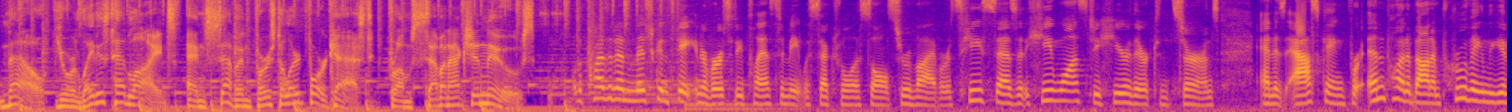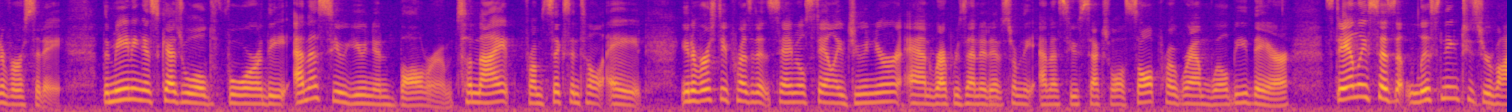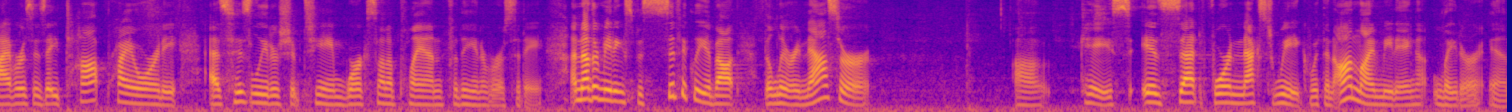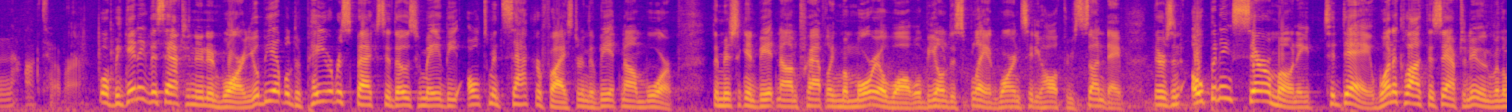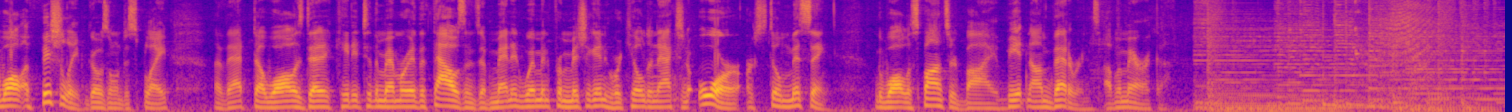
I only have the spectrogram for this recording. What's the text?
Now, your latest headlines and 7 First Alert forecast from 7 Action News. Well, the president of Michigan State University plans to meet with sexual assault survivors. He says that he wants to hear their concerns and is asking for input about improving the university. The meeting is scheduled for the MSU Union Ballroom tonight from 6 until 8. University President Samuel Stanley Jr. and representatives from the MSU Sexual Assault Program will be there. Stanley says that listening to survivors is a top priority as his leadership team works on a plan for the university. Another meeting specifically about the Larry Nassar uh, case is set for next week with an online meeting later in October. Well, beginning this afternoon in Warren, you'll be able to pay your respects to those who made the ultimate sacrifice during the Vietnam War. The Michigan Vietnam Traveling Memorial Wall will be on display at Warren City Hall through Sunday. There's an opening ceremony today, 1 o'clock this afternoon, when the wall officially goes on display. That uh, wall is dedicated to the memory of the thousands of men and women from Michigan who were killed in action or are still missing. The wall is sponsored by Vietnam Veterans of America.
